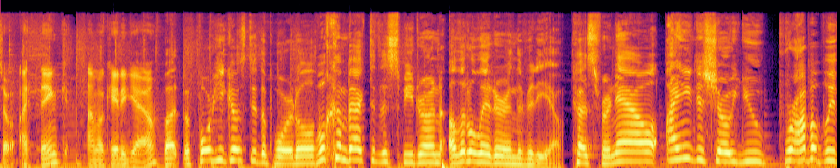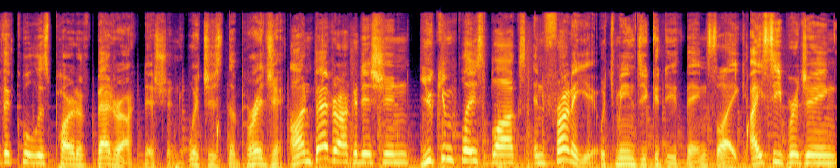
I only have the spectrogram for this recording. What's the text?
so I think I'm okay to go. But before he goes through the portal, we'll come back to the speedrun a little later in the video. Cause for now, I need to show you probably the coolest part of Bedrock Edition, which is the bridging. On Bedrock Edition, you can place blocks in front of you, which means you could do things like icy bridging,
